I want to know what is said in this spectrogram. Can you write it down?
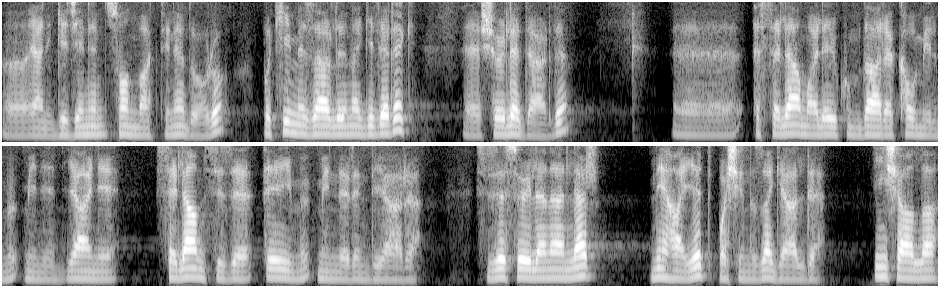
e, yani gecenin son vaktine doğru Baki mezarlığına giderek e, şöyle derdi. E, Esselamu aleyküm dara kavmil müminin yani selam size ey müminlerin diyarı. Size söylenenler nihayet başınıza geldi. İnşallah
